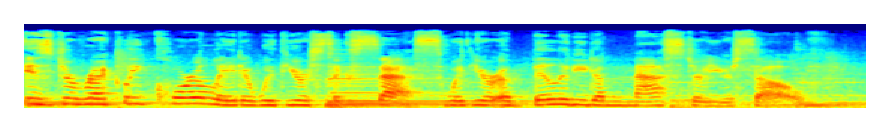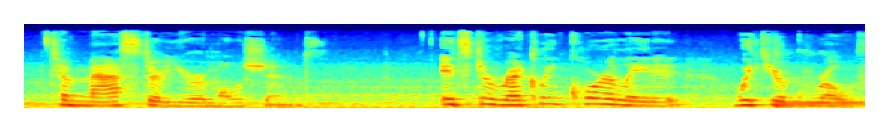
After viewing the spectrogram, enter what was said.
is directly correlated with your success, with your ability to master yourself to master your emotions. It's directly correlated with your growth.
